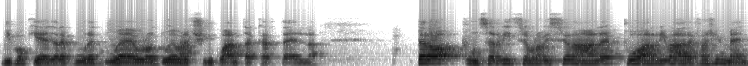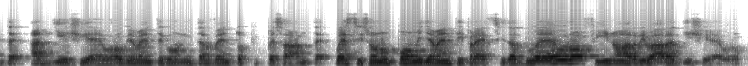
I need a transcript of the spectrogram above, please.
vi può chiedere pure 2 euro, 2,50 euro a cartella. Però un servizio professionale può arrivare facilmente a 10 euro, ovviamente con un intervento più pesante. Questi sono un po' mediamente i prezzi, da 2 euro fino ad arrivare a 10 euro.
